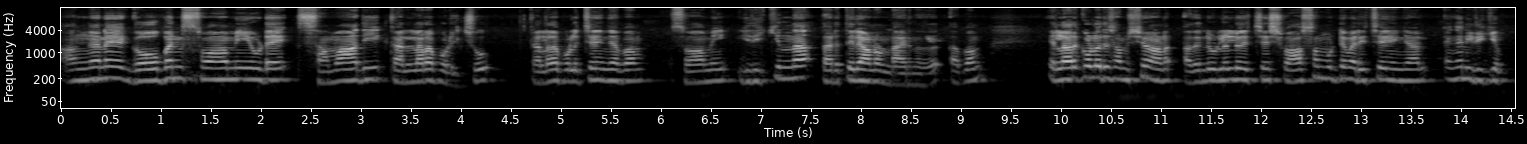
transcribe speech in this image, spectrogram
അങ്ങനെ ഗോപൻ സ്വാമിയുടെ സമാധി കല്ലറ പൊളിച്ചു. കല്ലറ പൊളിച്ചു കഴിഞ്ഞപ്പം സ്വാമി ഇരിക്കുന്ന തരത്തിലാണ് ഉണ്ടായിരുന്നത്. അപ്പം എല്ലാവർക്കും ഉള്ളൊരു സംശയമാണ് അതിന്റെ ഉള്ളിൽ വെച്ച് ശ്വാസം മുട്ടി മരിച്ചു കഴിഞ്ഞാൽ എങ്ങനെ ഇരിക്കും?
